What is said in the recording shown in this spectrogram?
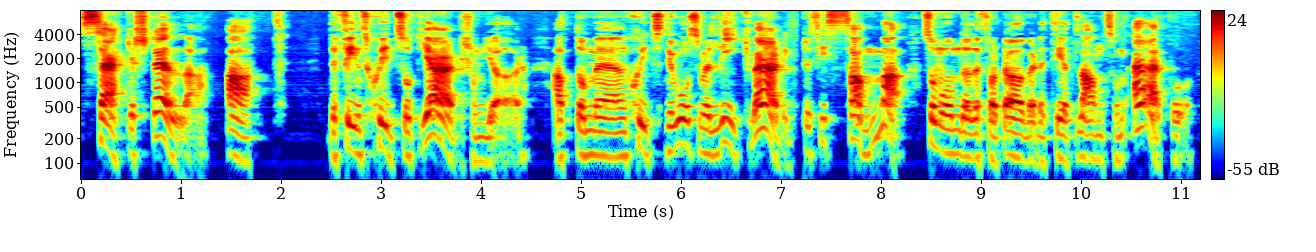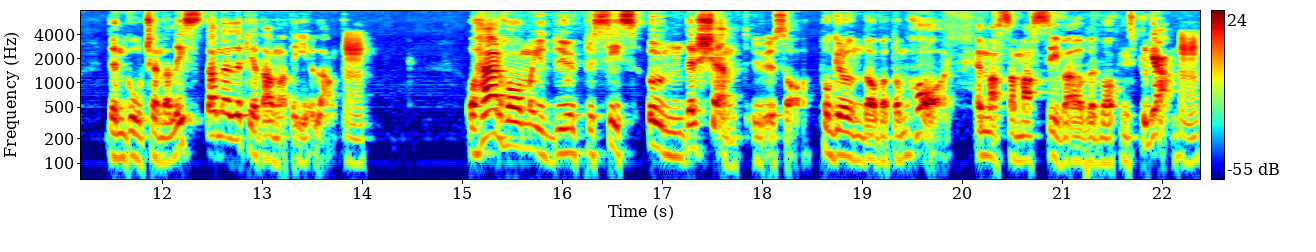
säkerställa att det finns skyddsåtgärder som gör att de är en skyddsnivå som är likvärdig, precis samma som om du hade fört över det till ett land som är på den godkända listan eller till ett annat EU-land. Mm. Och här har man ju nu precis underkänt USA på grund av att de har en massa massiva övervakningsprogram. Mm.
